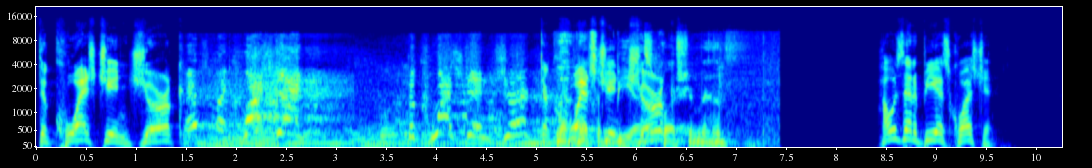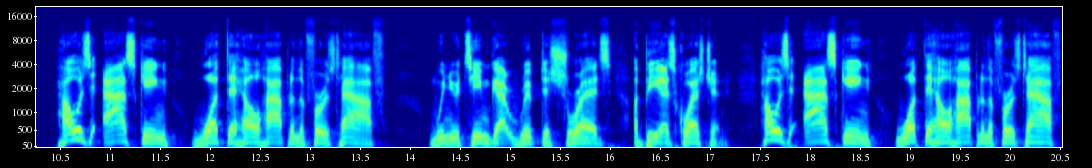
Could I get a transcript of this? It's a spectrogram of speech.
The question, jerk. That's my question! The question, jerk! The That- question, that's a BS jerk. question, man. How is that a BS question? How is asking what the hell happened in the first half when your team got ripped to shreds a BS question? How is asking what the hell happened in the first half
